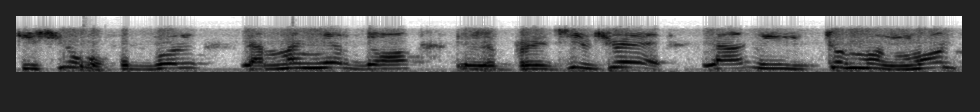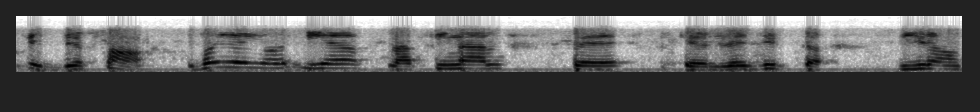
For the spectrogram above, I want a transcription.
qui, joue au football la manière dont le Brésil jouait. Là, tout le monde monte et défend. Vous voyez, hier, la finale, c'est que l'Égypte, durant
